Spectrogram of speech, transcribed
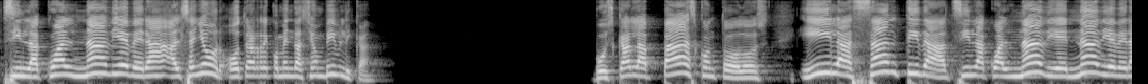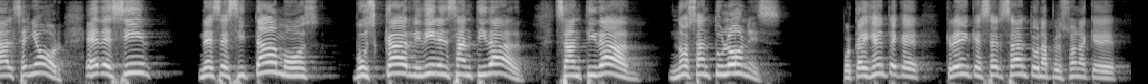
sin la cual nadie verá al Señor. Otra recomendación bíblica. Buscar la paz con todos y la santidad sin la cual nadie, nadie verá al Señor. Es decir, necesitamos buscar vivir en santidad. Santidad, no santulones. Porque hay gente que creen que ser santo es una persona que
